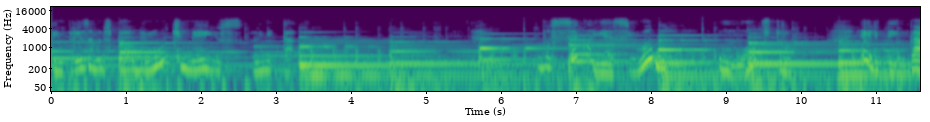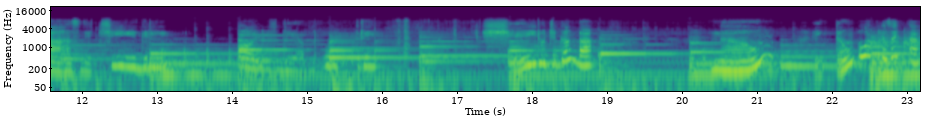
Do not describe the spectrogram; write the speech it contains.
empresa municipal de multimeios limitada. Você conhece Hugo, o monstro? Ele tem garras de tigre, olhos de abutre, cheiro de gambá. Não? Então vou apresentar.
